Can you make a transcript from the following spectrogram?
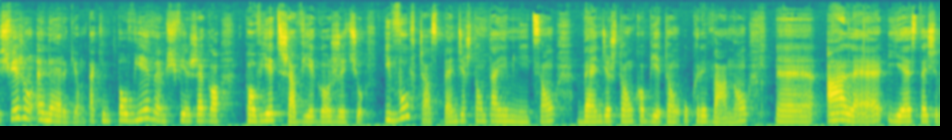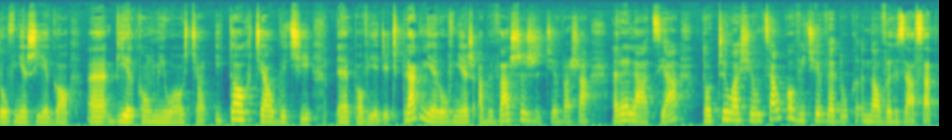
świeżą energią, takim powiewem świeżego powietrza w jego życiu. I wówczas będziesz tą tajemnicą, będziesz tą kobietą ukrywaną, e, ale jesteś również jego e, wielką miłością. I to chciałby ci e, powiedzieć. Pragnie również, aby wasze życie, wasza relacja toczyła się całkowicie według nowych zasad.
